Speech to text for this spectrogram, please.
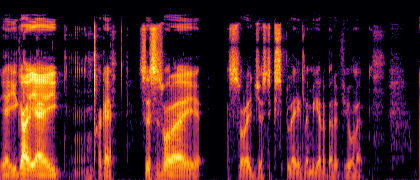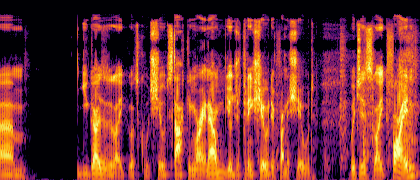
Yeah, you go. Yeah. You, okay. So this is what I. This is what I just explained. Let me get a better view on it. Um, you guys are like what's called shield stacking right now. You're just putting shield in front of shield, which is like fine.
